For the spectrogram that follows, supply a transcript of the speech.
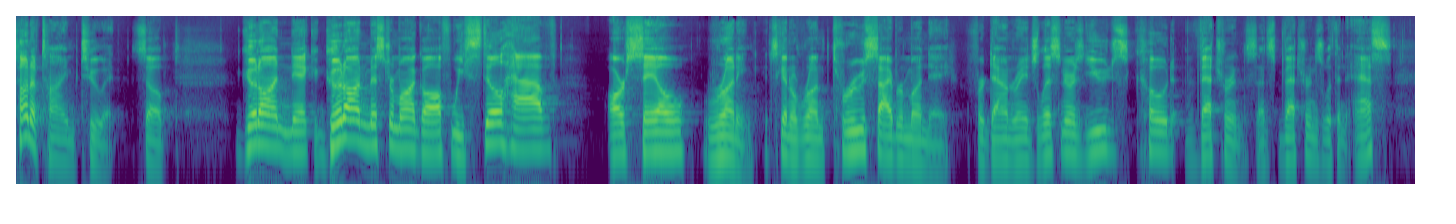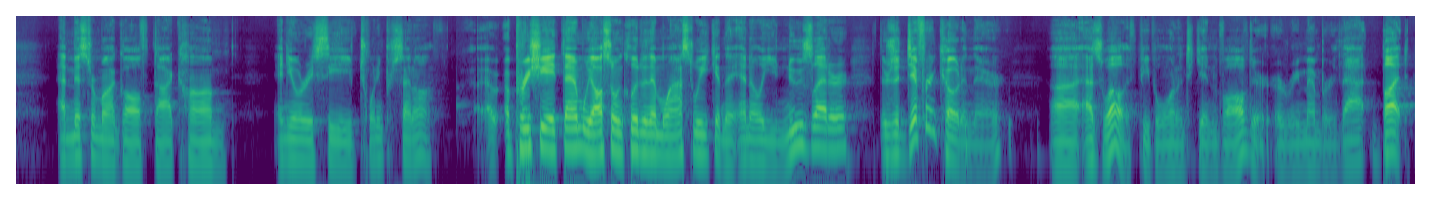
ton of time to it. So good on Nick, good on Mr. Ma Golf. We still have our sale running. It's gonna run through Cyber Monday for downrange listeners. Use code veterans. That's veterans with an S at mrmodgolf.com and you'll receive 20% off. Appreciate them. We also included them last week in the NLU newsletter. There's a different code in there uh, as well if people wanted to get involved or, or remember that. But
